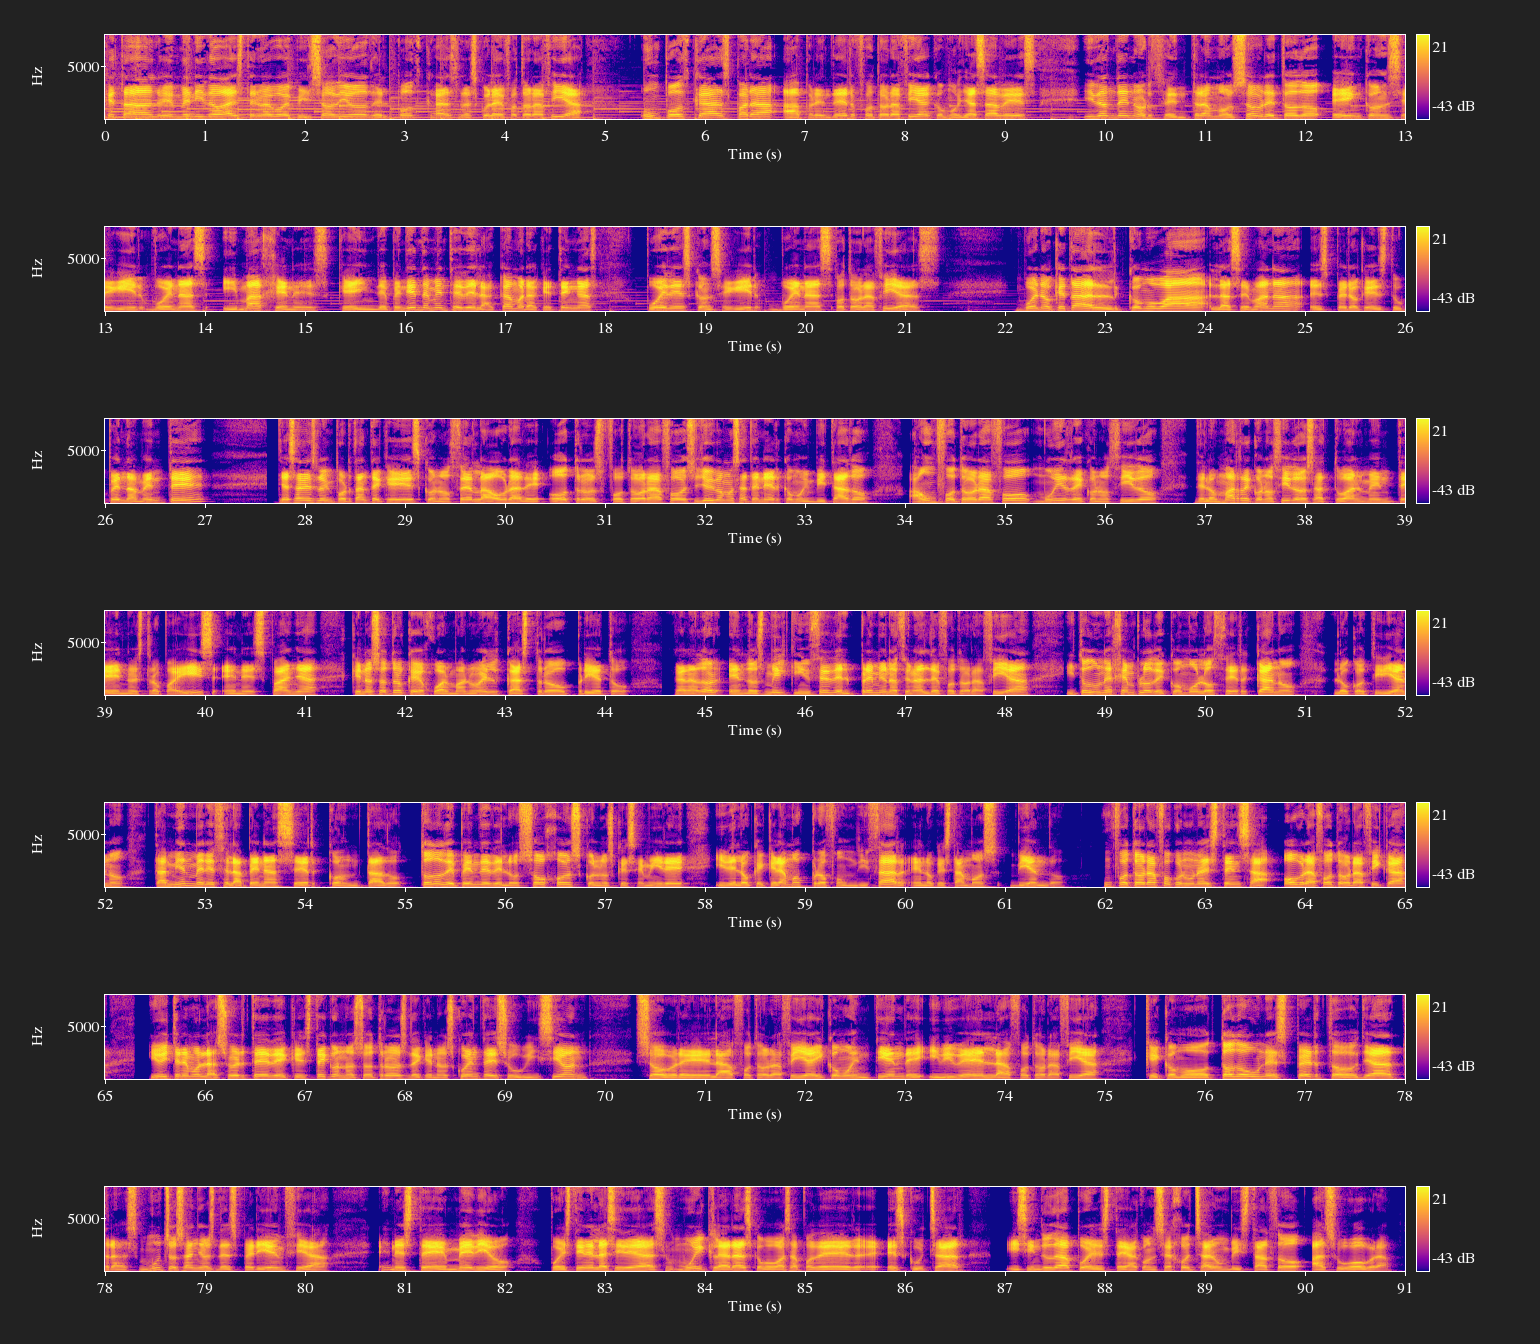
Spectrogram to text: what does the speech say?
¿Qué tal? Bienvenido a este nuevo episodio del podcast La Escuela de Fotografía. Un podcast para aprender fotografía, como ya sabes, y donde nos centramos sobre todo en conseguir buenas imágenes, que independientemente de la cámara que tengas, puedes conseguir buenas fotografías. Bueno, ¿qué tal? ¿Cómo va la semana? Espero que estupendamente. Ya sabes lo importante que es conocer la obra de otros fotógrafos. Y hoy vamos a tener como invitado a un fotógrafo muy reconocido, de los más reconocidos actualmente en nuestro país, en España, que no es otro que Juan Manuel Castro Prieto, ganador en 2015 del Premio Nacional de Fotografía y todo un ejemplo de cómo lo cercano, lo cotidiano, también merece la pena ser contado. Todo depende de los ojos con los que se mire y de lo que queramos profundizar en lo que estamos viendo. Un fotógrafo con una extensa obra fotográfica y hoy tenemos la suerte de que esté con nosotros, de que nos cuente su visión sobre la fotografía y cómo entiende y vive él la fotografía, que como todo un experto ya tras muchos años de experiencia en este medio pues tiene las ideas muy claras como vas a poder eh, escuchar y sin duda pues te aconsejo echar un vistazo a su obra.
